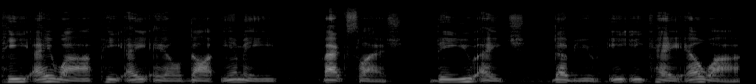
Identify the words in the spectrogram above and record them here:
P A Y P A L dot M E backslash D U H W E E K L Y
